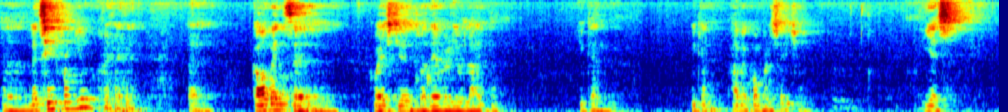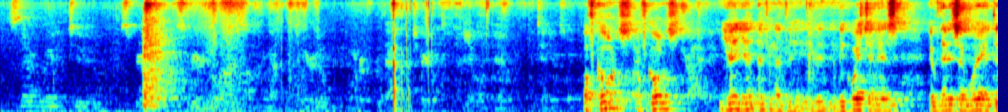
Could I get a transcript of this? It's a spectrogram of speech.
uh, uh, let's hear from you. uh, comments, uh, questions, whatever you like, and you can we can have a conversation. Yes. Is there a way to spiritualize something that's material in order for that material to feel new continuously? Of course, of course. Yeah, yeah, definitely. The, the question is if there is a way to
